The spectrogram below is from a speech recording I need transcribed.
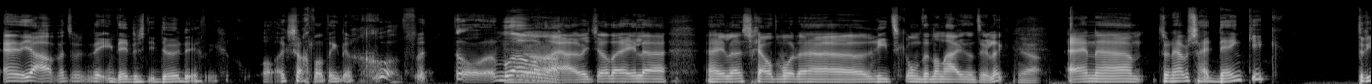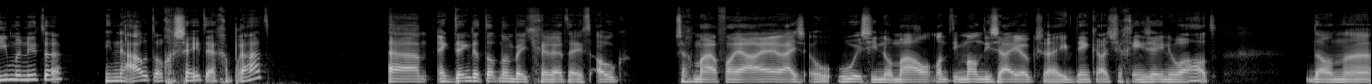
en ja, maar toen, nee, ik deed dus die deur dicht. Ik, oh, ik zag dat. Ik dacht, godverdomme. Ja. Nou ja, weet je wel, de hele, hele scheldwoorden eh riets komt er dan uit natuurlijk. Ja. En ehm, toen hebben zij, denk ik, drie minuten in de auto gezeten en gepraat. Ehm, ik denk dat dat me een beetje gered heeft ook. Zeg maar van ja, hij, is, hoe- is hij normaal? Want die man die zei ook, zei, ik denk als je geen zenuwen had, dan eh,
